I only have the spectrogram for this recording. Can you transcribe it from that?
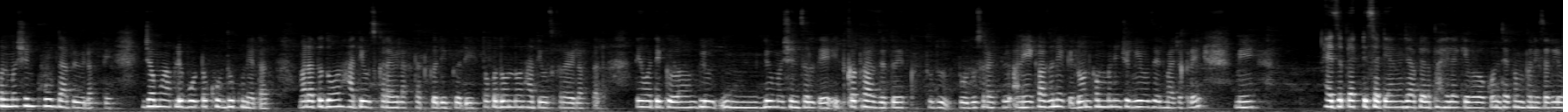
पण मशीन खूप दाबावी लागते. ज्यामुळे आपले बोटं खूप दुखून येतात. मला तर दोन हात यूज करावे लागतात कधी कधी तो दोन दोन हात यूज करावे लागतात. तेव्हा ते ग ग्लू ग्लू मशीन चालते. इतका त्रास देतो एक तो दु तो दुसरा ग्लू आणि एक अजून एक आहे. दोन कंपनीचे ग्लूज आहेत माझ्याकडे. मी ॲज अ प्रॅक्टिससाठी म्हणजे आपल्याला पाहिलं की बाबा कोणत्या कंपनीचा ग्ल्यू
